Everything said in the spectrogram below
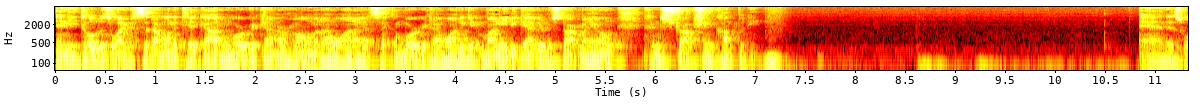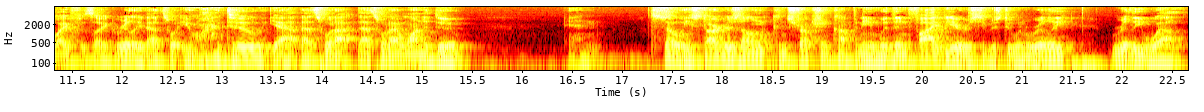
And he told his wife, he said, I want to take out a mortgage on our home and I want a second mortgage I want to get money together and start my own construction company. And his wife was like, "Really? That's what you want to do?" Yeah, that's what I that's what I want to do. And so he started his own construction company, and within five years, he was doing really, really well.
